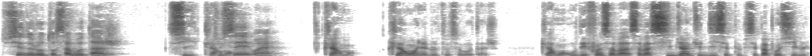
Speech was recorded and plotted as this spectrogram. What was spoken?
Tu sais de l'autosabotage. Si, clairement. Tu sais, ouais. Clairement. Clairement, il y a de l'autosabotage. Clairement. Ou des fois, ça va, ça va si bien que tu te dis, c'est, pas possible.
